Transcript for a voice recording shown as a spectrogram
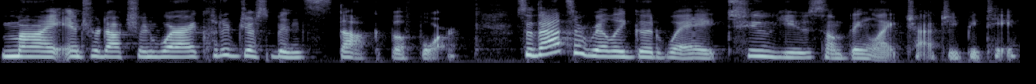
my introduction where I could have just been stuck before. So that's a really good way to use something like ChatGPT.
